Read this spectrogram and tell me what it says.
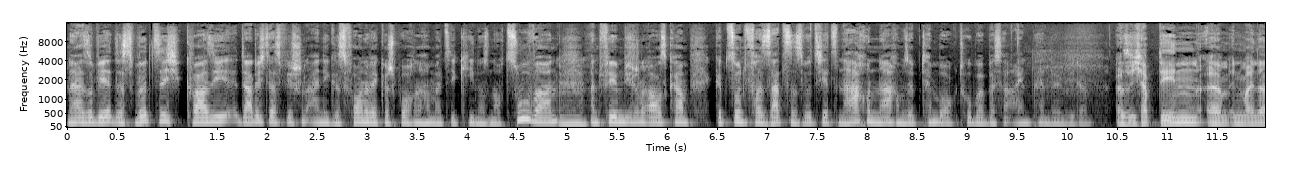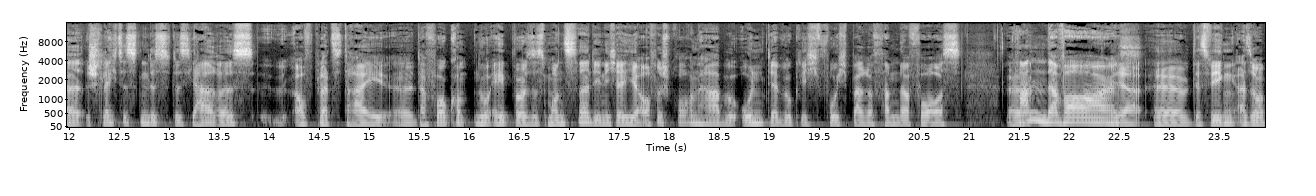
Na, also wir, das wird sich quasi, dadurch, dass wir schon einiges vorneweg gesprochen haben, als die Kinos noch zu waren, Mhm. an Filmen, die schon rauskamen, gibt es so einen Versatz. Das wird sich jetzt nach und nach im September, Oktober besser einpendeln wieder. Also ich habe den ähm, in meiner schlechtesten Liste des Jahres äh, auf Platz drei. Äh, davor kommt nur Ape vs. Monster, den ich ja hier auch besprochen habe, und der wirklich furchtbare Thunder Force. Äh, Thunder Force! Ja, äh, deswegen, also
